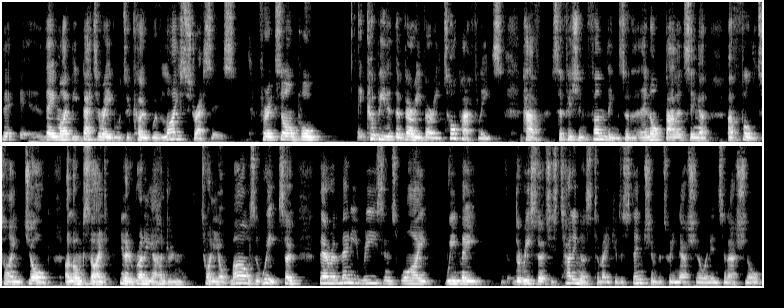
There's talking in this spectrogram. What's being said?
they, they might be better able to cope with life stresses. For example, it could be that the very, very top athletes have sufficient funding so that they're not balancing a, a full time job alongside, you know, running 120 odd miles a week. So there are many reasons why we may the research is telling us to make a distinction between national and international.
